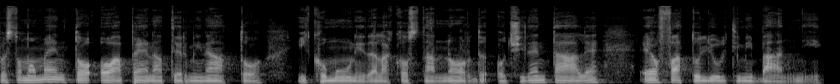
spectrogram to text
questo momento ho appena terminato i comuni della costa nord occidentale e ho fatto gli ultimi bagni.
